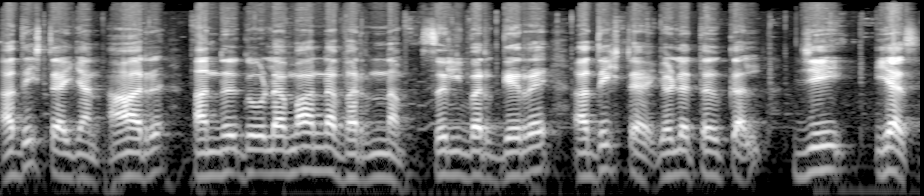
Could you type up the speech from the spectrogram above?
அதிர்ஷ்டயன் ஆறு அனுகூலமான வர்ணம் சில்வர் கிரே அதிர்ஷ்ட எழுத்துக்கள் ஜி எஸ்.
